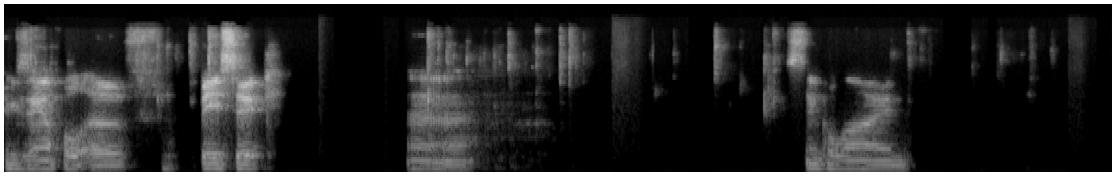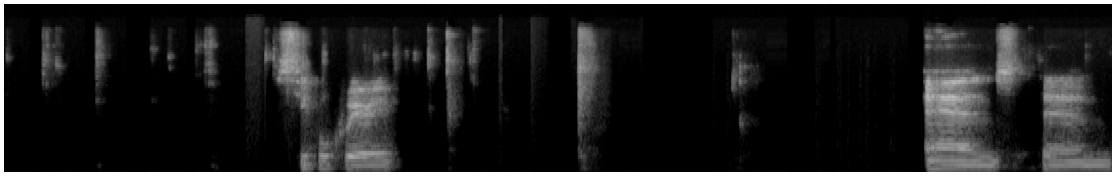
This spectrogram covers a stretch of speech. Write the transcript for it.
example of basic uh, single line SQL query. And then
